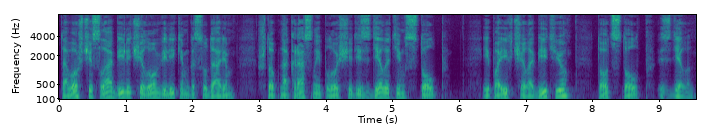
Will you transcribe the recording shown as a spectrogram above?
Того ж числа били челом великим государем, чтоб на Красной площади сделать им столб, и по их челобитью тот столб сделан.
